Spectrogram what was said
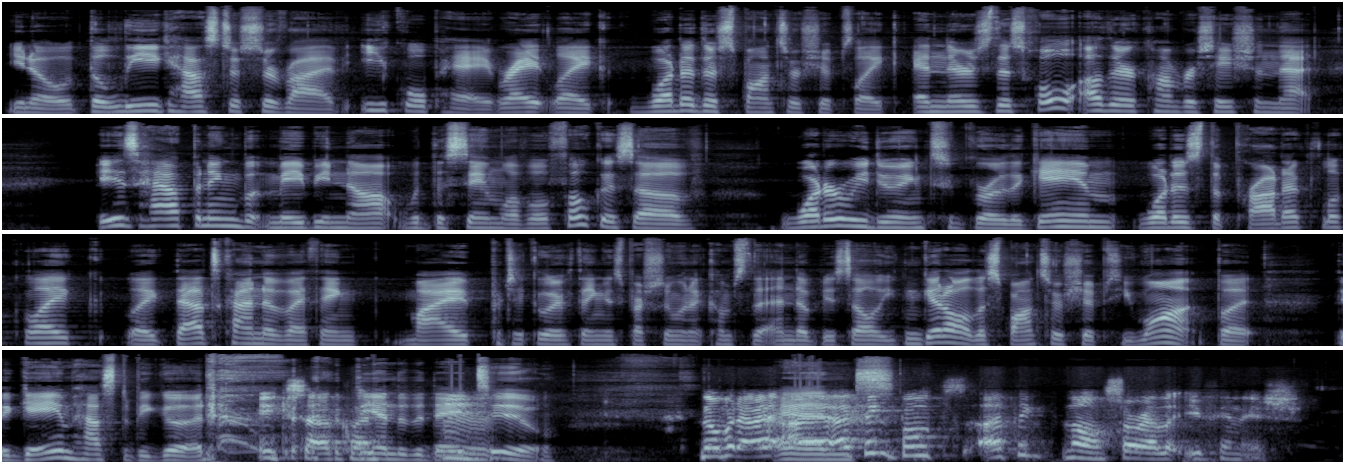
you know, the league has to survive, equal pay, right? Like what are the sponsorships like? And there's this whole other conversation that is happening, but maybe not with the same level of focus of what are we doing to grow the game? What does the product look like? Like that's kind of I think my particular thing, especially when it comes to the NWSL. You can get all the sponsorships you want, but the game has to be good. Exactly. at the end of the day, mm. too. No, but I, and, I, I, think both. I think no. Sorry, I'll let you finish.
